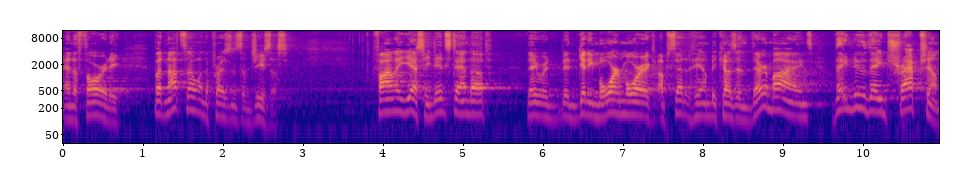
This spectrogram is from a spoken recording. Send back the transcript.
and authority, but not so in the presence of Jesus. Finally, yes, he did stand up. They had been getting more and more upset at him because, in their minds, they knew they'd trapped him,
